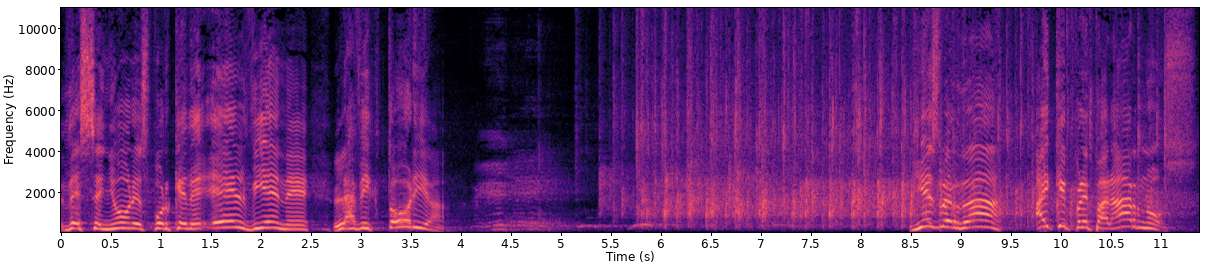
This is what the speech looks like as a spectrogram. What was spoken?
de Señores, porque de Él viene la victoria. Y es verdad, hay que prepararnos.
